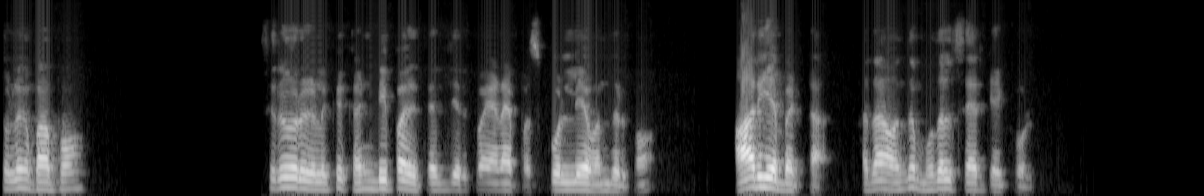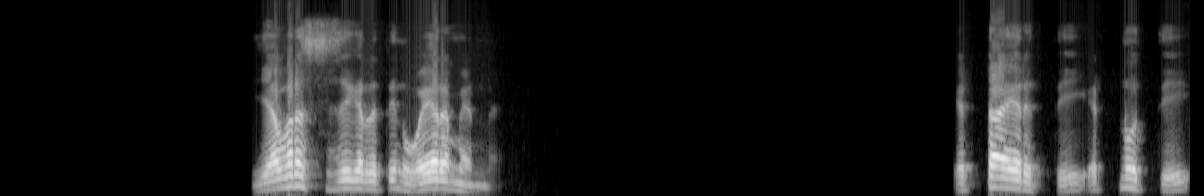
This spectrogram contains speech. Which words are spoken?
சொல்லுங்க பார்ப்போம். சிறுவர்களுக்கு கண்டிப்பா இது தெரிஞ்சிருக்கும். ஏன்னா இப்போ ஸ்கூல்லயே வந்திருக்கும். ஆரியபெட்டா அதான் வந்து முதல் செயற்கைக்கோள். எவரெஸ்ட் சிகரத்தின் உயரம் என்ன? எட்டாயிரத்தி எட்நூத்தி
